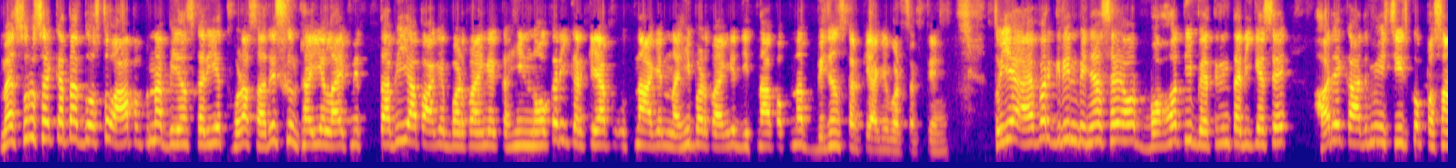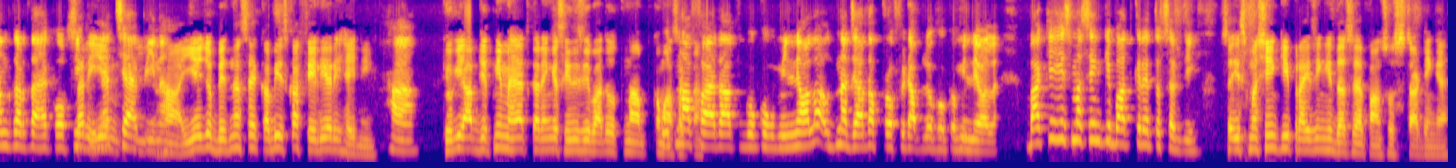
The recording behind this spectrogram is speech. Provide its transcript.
मैं शुरू से कहता दोस्तों आप अपना बिज़नेस करिए थोड़ा सा रिस्क उठाइए लाइफ में तभी आप आगे बढ़ पाएँगे। कहीं नौकरी करके आप उतना आगे नहीं बढ़ पाएँगे जितना आप अपना बिज़नेस करके आगे बढ़ सकते हैं। तो ये एवर ग्रीन बिज़नेस है और बहुत ही बेहतरीन तरीके से हर एक आदमी इस चीज़ को पसंद करता है कॉफ़ी पीना चाय पीना। हाँ ये जो बिज़नेस है कभी इसका फेलियर ही है नहीं। हाँ। क्योंकि आप जितनी मेहनत करेंगे सीधी सी बात है उतना आप कमा उतना फ़ायदा आप लोगों को मिलने वाला उतना ज़्यादा प्रॉफिट आप लोगों को मिलने वाला बाकी इस मशीन की बात करें तो सर जी। सर इस मशीन की प्राइसिंग ही दस हज़ार पाँच सौ स्टार्टिंग है।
